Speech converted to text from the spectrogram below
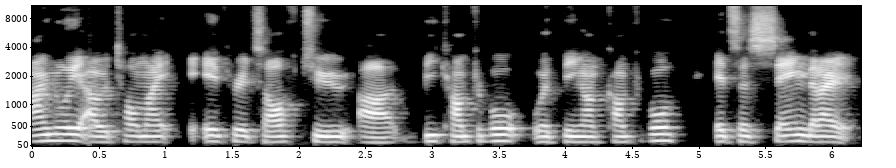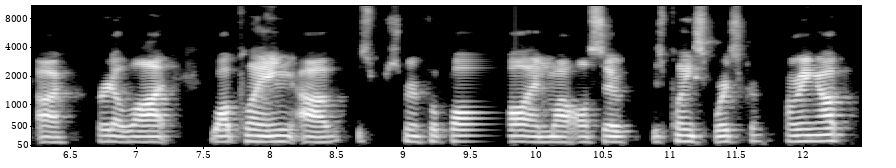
finally, I would tell my eighth grade self to uh, be comfortable with being uncomfortable. It's a saying that I uh, heard a lot while playing uh, sprint football and while also just playing sports growing up.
